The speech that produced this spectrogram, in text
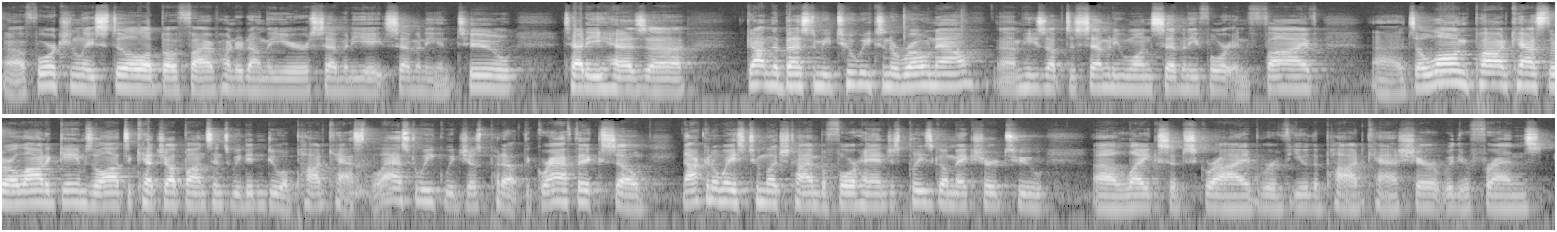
Uh, fortunately, still above 500 on the year, 78, 70, and 2. Teddy has uh, gotten the best of me two weeks in a row now. Um, he's up to 71, 74, and 5. Uh, it's a long podcast. There are a lot of games, a lot to catch up on since we didn't do a podcast last week. We just put out the graphics, so not going to waste too much time beforehand. Just please go make sure to uh, like, subscribe, review the podcast, share it with your friends.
